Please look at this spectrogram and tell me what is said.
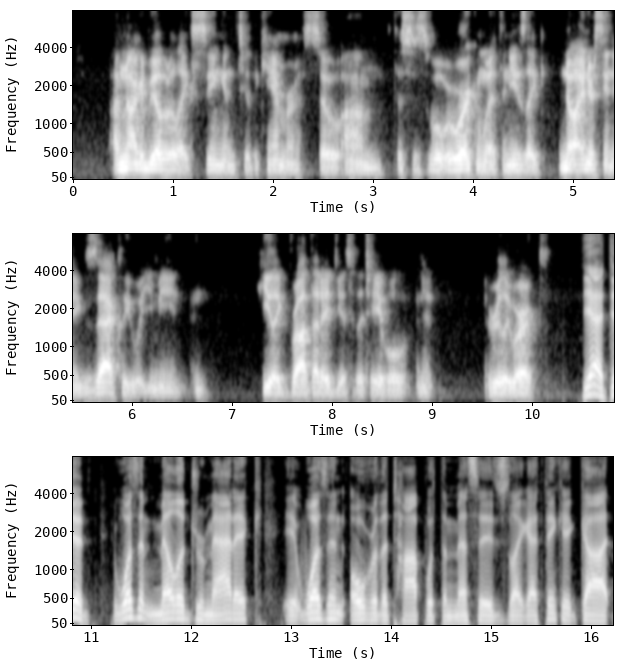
I'm not gonna be able to like sing into the camera. So um, this is what we're working with. And he's like, no, I understand exactly what you mean. And he like brought that idea to the table, and it it really worked. Yeah, it did. It wasn't melodramatic. It wasn't over the top with the message. Like I think it got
